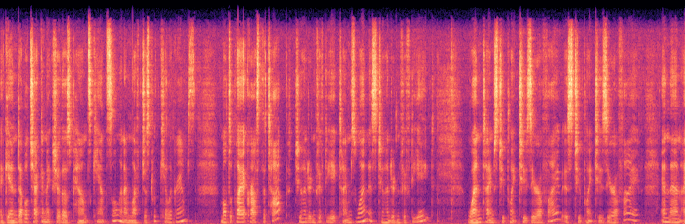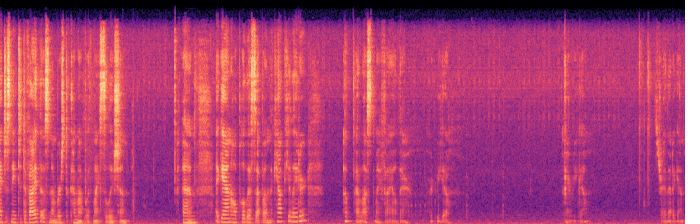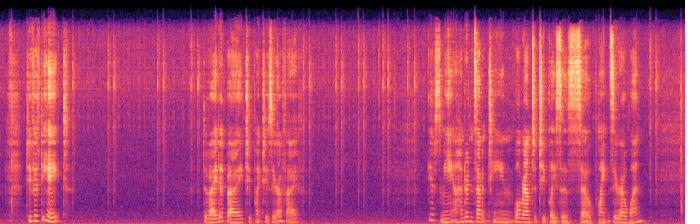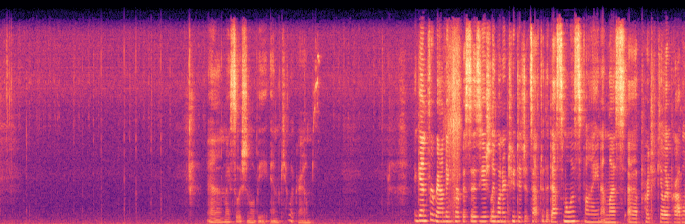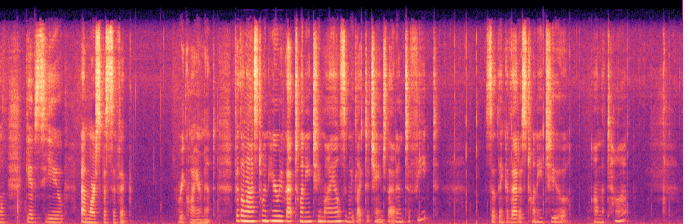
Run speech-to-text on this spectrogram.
Again, double check and make sure those pounds cancel, and I'm left just with kilograms. Multiply across the top, 258 times 1 is 258. 1 times 2.205 is 2.205, and then I just need to divide those numbers to come up with my solution. Um, again, I'll pull this up on the calculator. Oh, I lost my file there. Where'd we go? There we go. Let's try that again. 258 divided by 2.205 gives me 117, we'll round to two places, so 0.01. And my solution will be in kilograms. Again, for rounding purposes, usually one or two digits after the decimal is fine unless a particular problem gives you a more specific requirement. For the last one here, we've got 22 miles, and we'd like to change that into feet. So think of that as 22 on the top.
